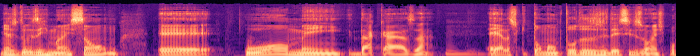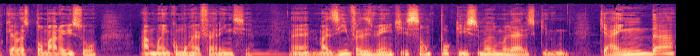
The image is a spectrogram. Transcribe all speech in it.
minhas duas irmãs são é, o homem da casa. Uhum. Elas que tomam todas as decisões, porque elas tomaram isso, a mãe, como referência. Uhum. Né? Mas infelizmente são pouquíssimas mulheres que, que ainda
